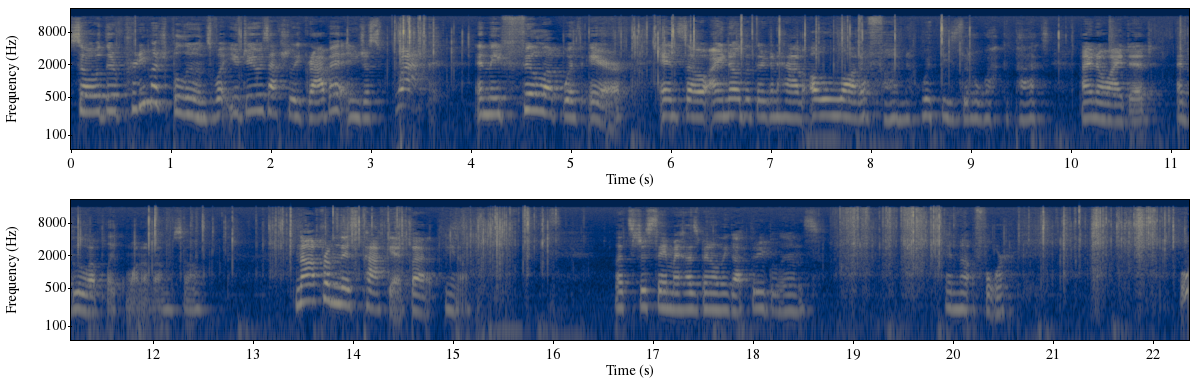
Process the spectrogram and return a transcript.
So they're pretty much balloons. What you do is actually grab it and you just whack, and they fill up with air. And so I know that they're gonna have a lot of fun with these little Whack-A-Packs. I know I did. I blew up like one of them, so. Not from this packet, but you know. Let's just say my husband only got three balloons and not four. Ooh.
